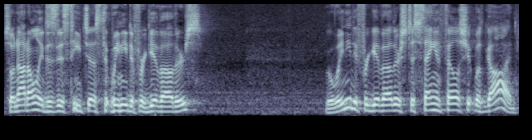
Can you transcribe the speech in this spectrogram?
So, not only does this teach us that we need to forgive others, but we need to forgive others to stay in fellowship with God.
